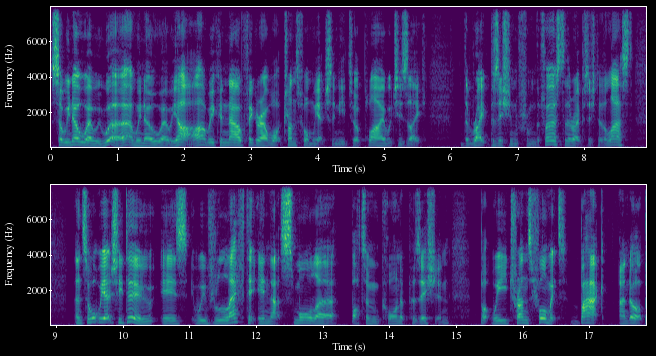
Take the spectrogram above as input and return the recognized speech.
so we know where we were and we know where we are. We can now figure out what transform we actually need to apply, which is like the right position from the first to the right position of the last. And so what we actually do is we've left it in that smaller bottom corner position, but we transform it back and up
